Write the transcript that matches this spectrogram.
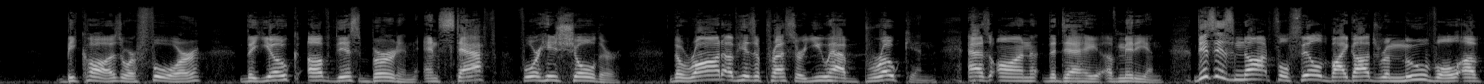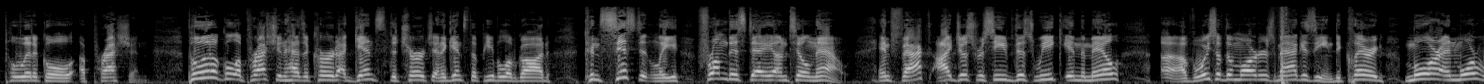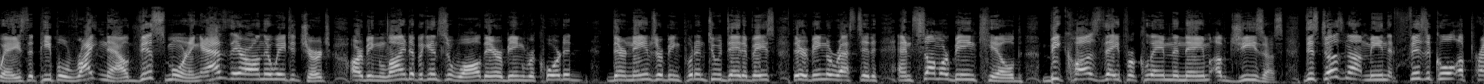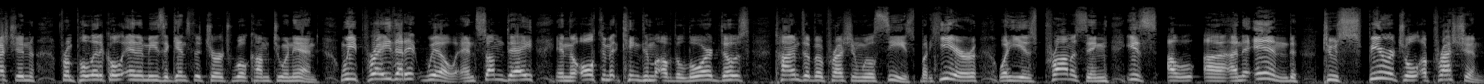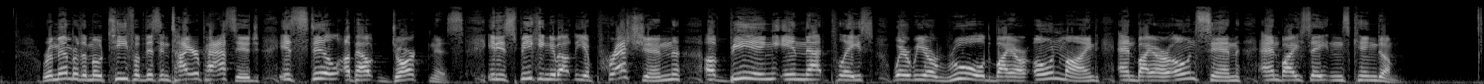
Because, or for, the yoke of this burden and staff for his shoulder, the rod of his oppressor you have broken as on the day of Midian. This is not fulfilled by God's removal of political oppression. Political oppression has occurred against the church and against the people of God consistently from this day until now. In fact, I just received this week in the mail Uh, a Voice of the Martyrs magazine declaring more and more ways that people right now, this morning, as they are on their way to church, are being lined up against a wall. They are being recorded. Their names are being put into a database. They are being arrested, and some are being killed because they proclaim the name of Jesus. This does not mean that physical oppression from political enemies against the church will come to an end. We pray that it will, and someday in the ultimate kingdom of the Lord, those times of oppression will cease. But here, what he is promising is a uh, an end to spiritual oppression. Remember, the motif of this entire passage is still about darkness. It is speaking about the oppression of being in that place where we are ruled by our own mind and by our own sin and by Satan's kingdom.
